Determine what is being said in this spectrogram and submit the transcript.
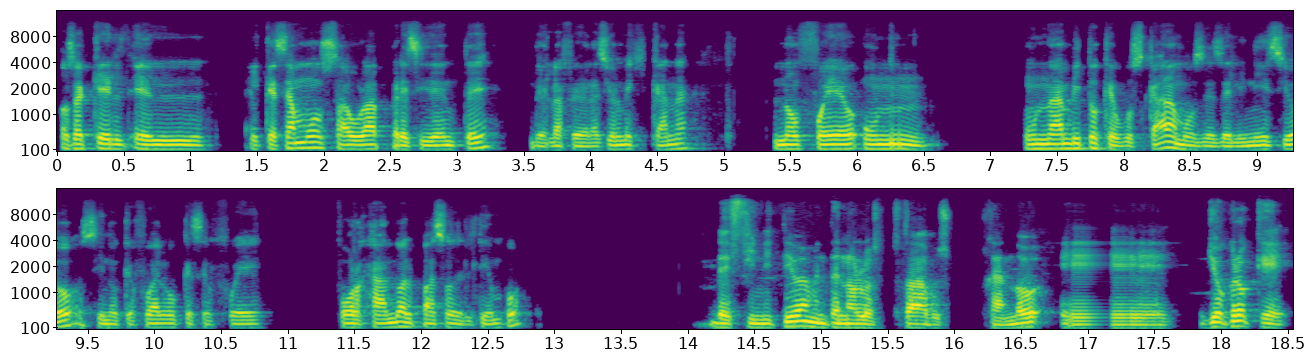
O sea que el, el, el, que seamos ahora presidente de la Federación Mexicana no fue un, un ámbito que buscáramos desde el inicio, sino que fue algo que se fue forjando al paso del tiempo. Definitivamente no lo estaba buscando. Eh, yo creo que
